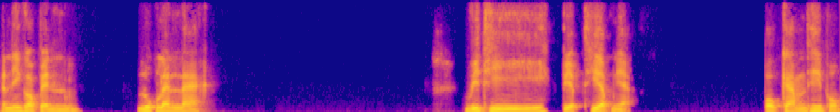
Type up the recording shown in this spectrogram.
อันนี้ก็เป็นลูกเล่นแรก วิธีเปรียบเทียบเนี่ย โปรแกรมที่ผม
